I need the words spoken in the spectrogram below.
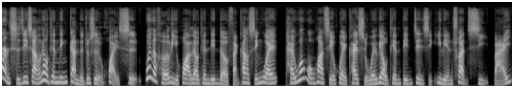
但实际上，廖天丁干的就是坏事。为了合理化廖天丁的反抗行为，台湾文化协会开始为廖天丁进行一连串洗白。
